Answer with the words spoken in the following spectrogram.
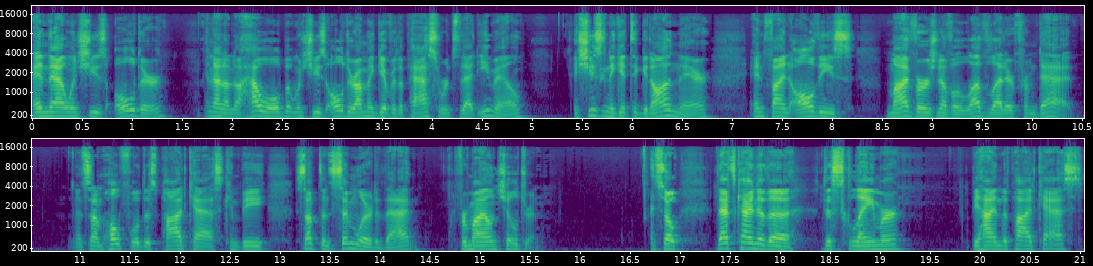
And now when she's older, and I don't know how old, but when she's older, I'm gonna give her the password to that email, and she's gonna get to get on there and find all these my version of a love letter from dad. And so I'm hopeful this podcast can be something similar to that for my own children. And so that's kind of the disclaimer behind the podcast.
